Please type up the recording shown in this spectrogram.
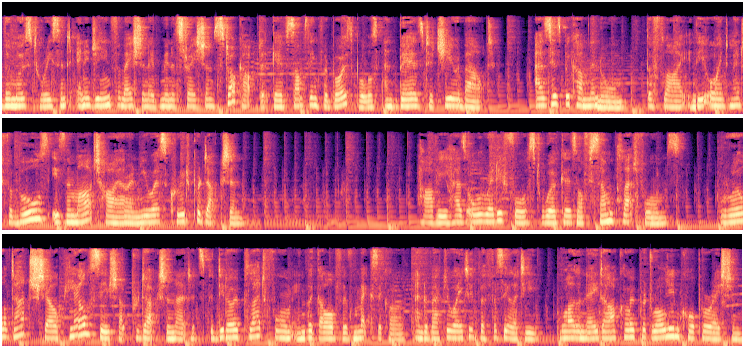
The most recent Energy Information Administration stock update gave something for both bulls and bears to cheer about. As has become the norm, the fly in the ointment for bulls is the march higher in U.S. crude production. Harvey has already forced workers off some platforms. Royal Dutch Shell plc shut production at its Perdido platform in the Gulf of Mexico and evacuated the facility, while Anadarko Petroleum Corporation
